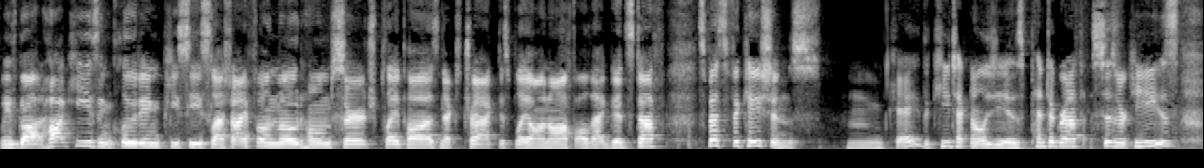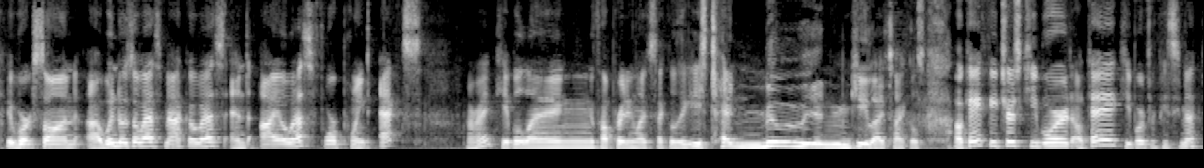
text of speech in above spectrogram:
We've got hotkeys including PC slash iPhone mode, home, search, play, pause, next track, display on, off, all that good stuff. Specifications. Okay, the key technology is Pentagraph Scissor Keys. It works on uh, Windows OS, Mac OS, and iOS 4.x. All right, cable length, operating life cycles, these 10 million key life cycles. Okay, features, keyboard, okay, keyboard for PC Mac.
